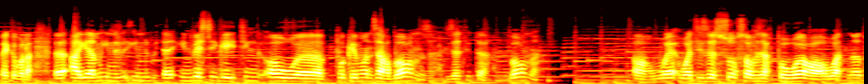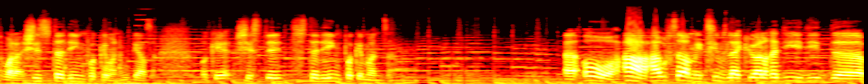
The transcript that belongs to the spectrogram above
D'accord, voilà. Uh, I am in, uh, investigating how uh, Pokemons are born. Is that it? Born? Or what is the source of their power or whatnot? Voilà, she's studying Pokemon. Who cares? Okay, she's stu studying Pokemons. Uh, oh, ah, awesome! It seems like you already did uh,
